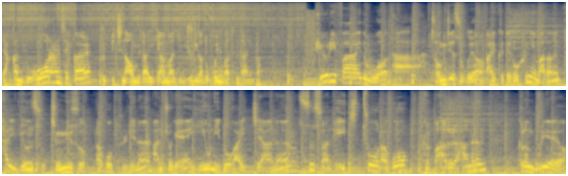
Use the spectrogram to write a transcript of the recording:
약간 노란 색깔 불빛이 나옵니다. 이게 아마 유리가 녹고 있는 것 같은데 아닌가? Purified Water 정제수고요. 말 그대로 흔히 말하는 탈이온수, 증류수라고 불리는 안쪽에 이온이 녹아 있지 않은 순수한 H2O라고 말을 하는 그런 물이에요.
